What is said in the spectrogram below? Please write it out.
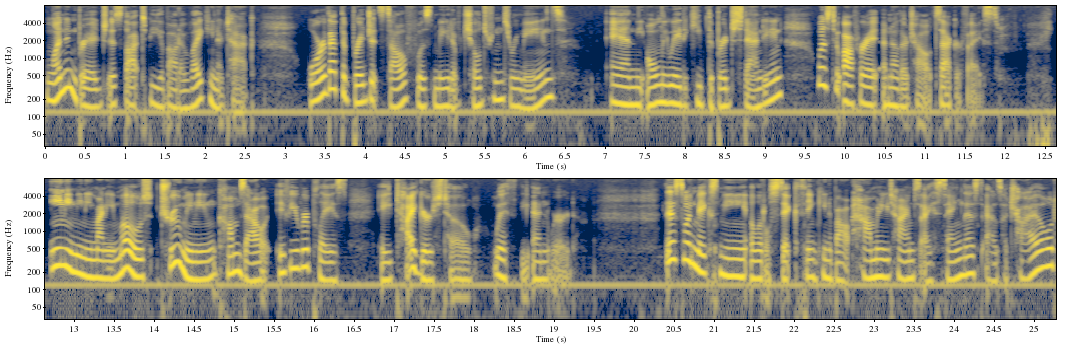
London Bridge is thought to be about a Viking attack, or that the bridge itself was made of children's remains, and the only way to keep the bridge standing was to offer it another child sacrifice. Eeny, meeny, miny, mo's true meaning comes out if you replace a tiger's toe with the N word. This one makes me a little sick thinking about how many times I sang this as a child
